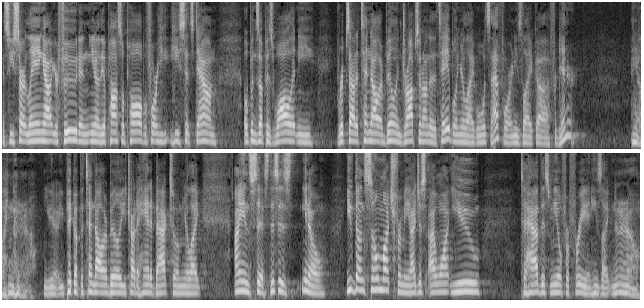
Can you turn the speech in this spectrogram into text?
And so you start laying out your food and you know the apostle paul before he, he sits down opens up his wallet and he rips out a $10 bill and drops it onto the table and you're like well what's that for and he's like uh, for dinner and you're like, no, no, no. You, know, you pick up the $10 bill, you try to hand it back to him, and you're like, I insist. This is, you know, you've done so much for me. I just, I want you to have this meal for free. And he's like, no, no, no.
